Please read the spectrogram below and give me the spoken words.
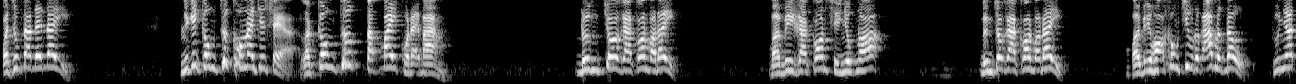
Và chúng ta đến đây. Những cái công thức hôm nay chia sẻ là công thức tập bay của đại bàng. Đừng cho gà con vào đây. Bởi vì gà con sỉ nhục nó. Đừng cho gà con vào đây bởi vì họ không chịu được áp lực đâu. Thứ nhất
